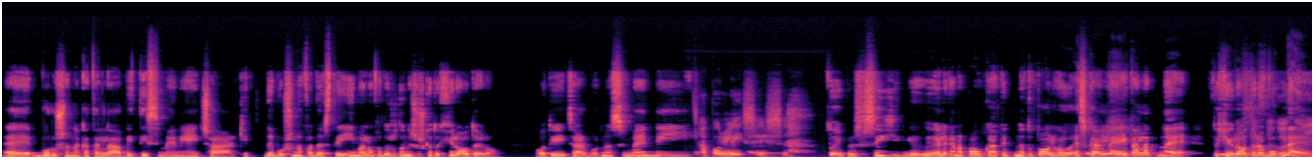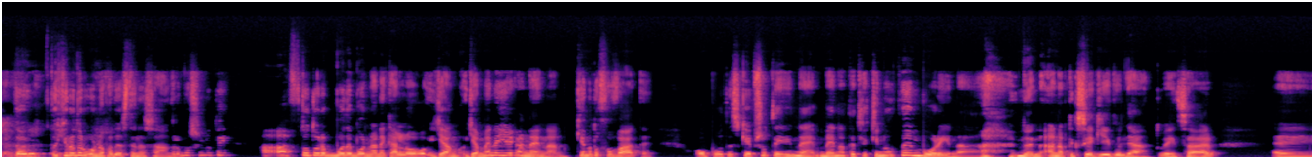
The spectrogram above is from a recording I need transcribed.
ε, μπορούσε να καταλάβει τι σημαίνει HR και δεν μπορούσε να φανταστεί, ή μάλλον φανταζόταν ίσως και το χειρότερο. Ότι HR μπορεί να σημαίνει. Απολύσεις. Το είπες εσύ, έλεγα να πάω κάτι, να το πω λίγο escalate, αλλά ναι, το χειρότερο, που, ναι, το, το χειρότερο που μπορεί να φανταστεί ένας άνθρωπος είναι ότι αυτό τώρα δεν μπορεί να είναι καλό για, για μένα ή για κανέναν και να το φοβάται. Οπότε σκέψω ότι ναι, με ένα τέτοιο κοινό δεν μπορεί να, να είναι αναπτυξιακή η δουλειά του HR. Ε,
